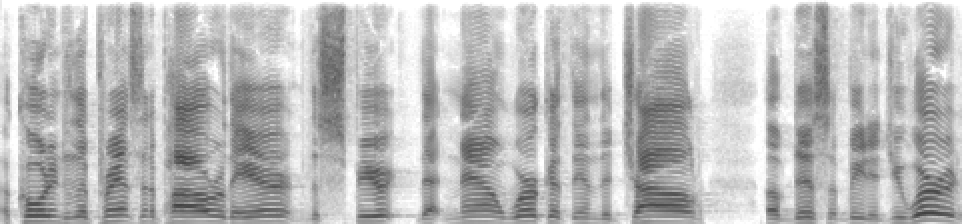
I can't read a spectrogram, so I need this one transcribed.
according to the prince and the power of the air, the spirit that now worketh in the child of disobedience. You were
